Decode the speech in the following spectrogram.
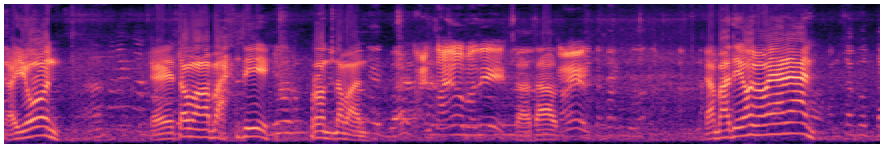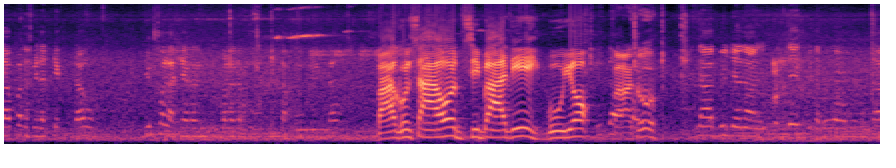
Ayun. Eto mga buddy. Front naman. Kain tayo, mali. Shout out. Kain. Yan buddy. Oy, mamaya na yan. Ang sagot dapat na pinacheck daw. Yun pala, siya rin din pala na pumunta kunin daw. Bagong sahod si buddy. Buyok. Bago. Sinabi niya na, hindi, pinabawa ko muna.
